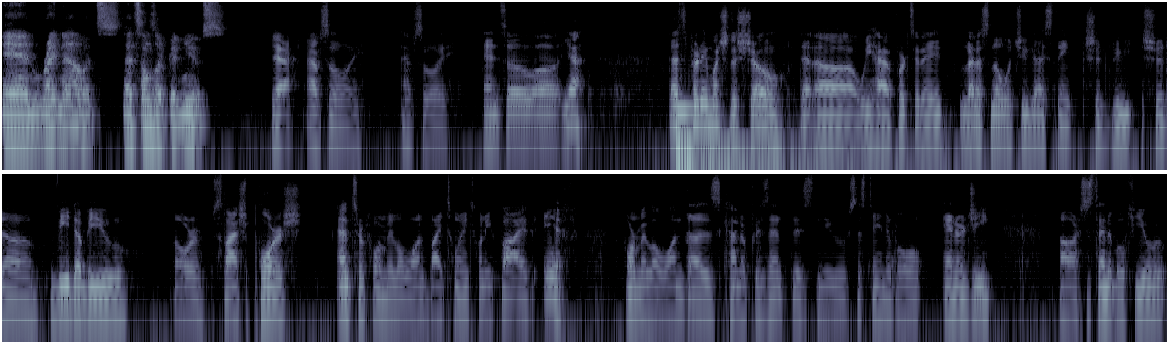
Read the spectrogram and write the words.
And right now, it's that sounds like good news. Yeah, absolutely. Absolutely. And so, uh, yeah, that's pretty much the show that uh, we have for today. Let us know what you guys think. Should v- should uh, VW or slash Porsche enter Formula One by 2025 if Formula One does kind of present this new sustainable energy or uh, sustainable fuel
